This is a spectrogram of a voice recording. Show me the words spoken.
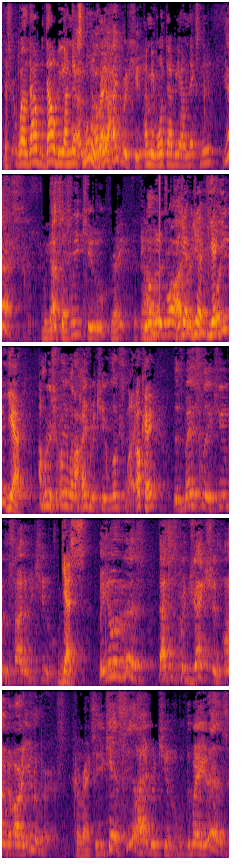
That's well. That that'll be our next move, A right? hypercube. I mean, won't that be our next move? yes. We got That's a three cube. Right. You want me to draw a yeah, hypercube yeah, yeah, for you? yeah. I'm going to show you what a hypercube looks like. Okay. There's basically a cube inside of a cube. Yes. But you know what it is? That's its projection onto our universe. Correct. So you can't see a hypercube the way it is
